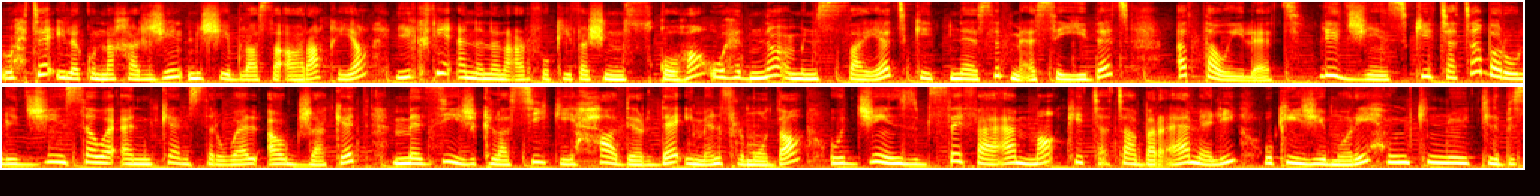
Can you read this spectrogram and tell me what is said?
وحتى إلا كنا خارجين لشي بلاصة راقيه يكفي أننا نعرفوا كيفاش نسقوها وهذا النوع من الصيات كيتناسب مع السيدات الطويلات. les jeans كيتعتبروا les jeans سواء كان سروال أو جاكيت مزيج كلاسيكي حاضر دائما في الموضة والجينز بصفة عامة كيتعتبر عملي وكيجي مريح ويمكن إنه يتلبس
